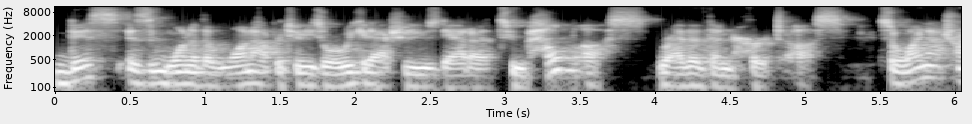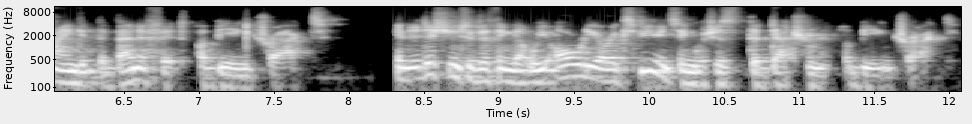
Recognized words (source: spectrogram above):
This is one of the one opportunities where we could actually use data to help us rather than hurt us. So why not try and get the benefit of being tracked in addition to the thing that we already are experiencing, which is the detriment of being tracked?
